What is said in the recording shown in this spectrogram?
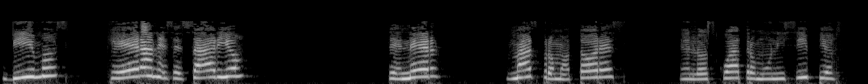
vimos que era necesario tener más promotores en los cuatro municipios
